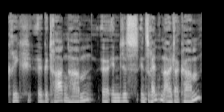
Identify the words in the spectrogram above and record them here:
Krieg äh, getragen haben, äh, in das, ins Rentenalter kamen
